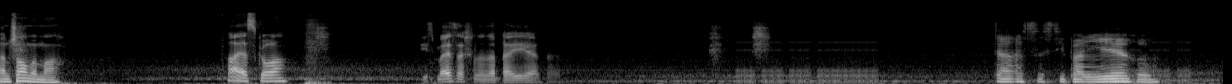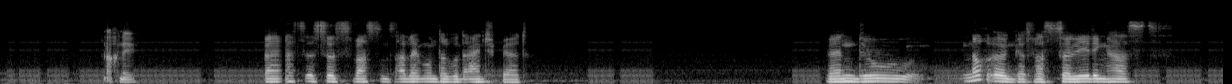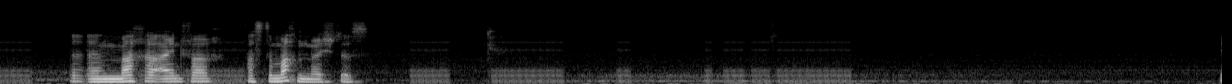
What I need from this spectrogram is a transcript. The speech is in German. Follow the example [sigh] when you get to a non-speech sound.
Dann schauen wir mal. Hi, Score. Diesmal ist er schon an der Barriere. Das ist die Barriere. Ach nee. Das ist es, was uns alle im Untergrund einsperrt. Wenn du noch irgendetwas zu erledigen hast, dann mache einfach, was du machen möchtest.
